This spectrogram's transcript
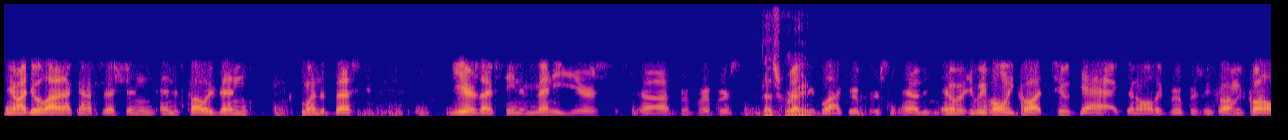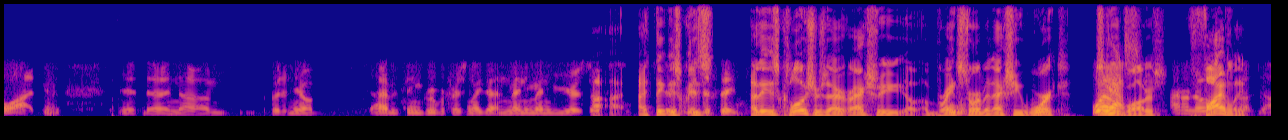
you know, I do a lot of that kind of fishing, and it's probably been one of the best years I've seen in many years uh, for groupers. That's great. Especially black groupers. You know, we've only caught two gags in all the groupers we've caught. We've caught a lot. and, and um, but you know, I haven't seen grouper fishing like that in many, many years. So I think these, these. I think these closures are actually a brainstorm that actually worked. Well, Yes. Waters. I don't know. Finally. uh,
